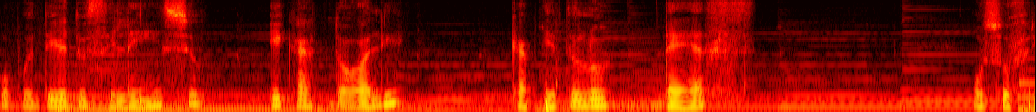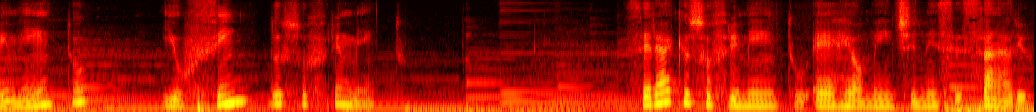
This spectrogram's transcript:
O Poder do Silêncio, Eckhart Tolle, capítulo 10 O sofrimento e o fim do sofrimento. Será que o sofrimento é realmente necessário?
